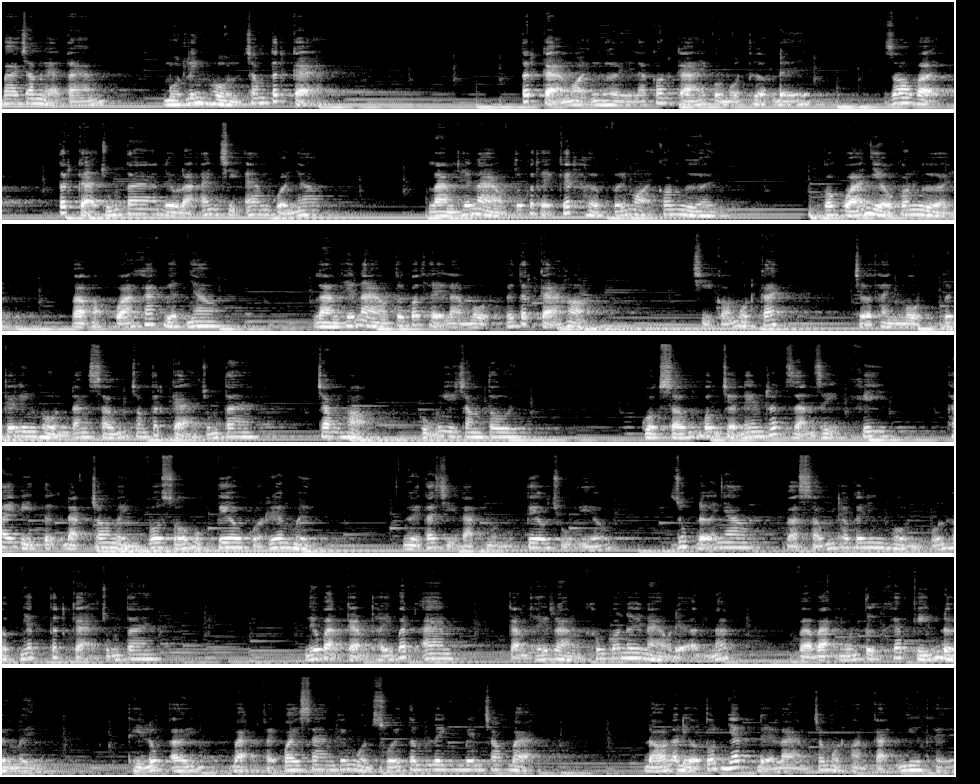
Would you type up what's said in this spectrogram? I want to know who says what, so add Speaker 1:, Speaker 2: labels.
Speaker 1: 308 Một linh hồn trong tất cả Tất cả mọi người là con cái của một thượng đế. Do vậy, tất cả chúng ta đều là anh chị em của nhau. Làm thế nào tôi có thể kết hợp với mọi con người? Có quá nhiều con người và họ quá khác biệt nhau. Làm thế nào tôi có thể làm một với tất cả họ? Chỉ có một cách, trở thành một với cái linh hồn đang sống trong tất cả chúng ta, trong họ cũng như trong tôi. Cuộc sống bỗng trở nên rất giản dị khi thay vì tự đặt cho mình vô số mục tiêu của riêng mình người ta chỉ đặt một mục tiêu chủ yếu giúp đỡ nhau và sống theo cái linh hồn vốn hợp nhất tất cả chúng ta. Nếu bạn cảm thấy bất an cảm thấy rằng không có nơi nào để ẩn nấp và bạn muốn tự khép kín đời mình, thì lúc ấy bạn phải quay sang cái nguồn suối tâm linh bên trong bạn. Đó là điều tốt nhất để làm trong một hoàn cảnh như thế.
